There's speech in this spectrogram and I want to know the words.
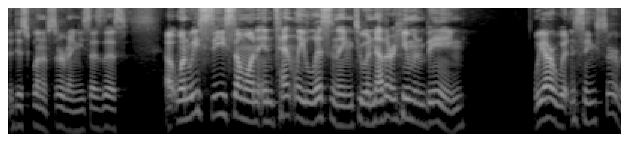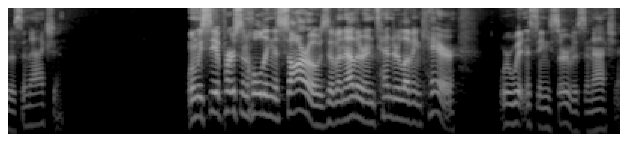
the discipline of serving. He says this uh, when we see someone intently listening to another human being, we are witnessing service in action. When we see a person holding the sorrows of another in tender, loving care, we're witnessing service in action.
